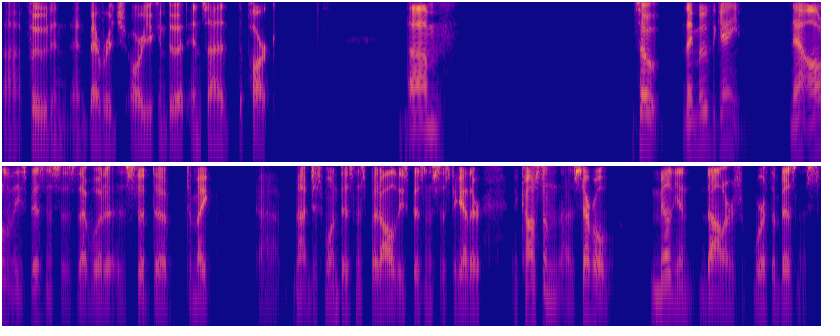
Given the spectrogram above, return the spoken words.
uh, food and, and beverage, or you can do it inside the park. Um, so they moved the game. Now all of these businesses that would have stood to to make uh, not just one business, but all these businesses together. It cost them uh, several million dollars worth of business.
